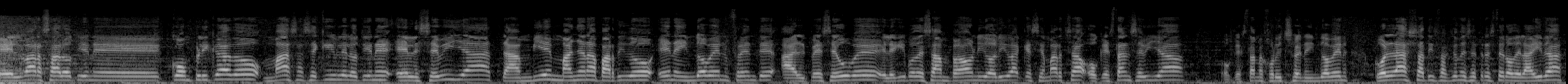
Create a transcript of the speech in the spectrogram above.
El Barça lo tiene complicado, más asequible lo tiene el Sevilla. También mañana partido en Eindhoven frente al PSV, el equipo de San y Oliva que se marcha o que está en Sevilla o que está mejor dicho en Eindhoven con la satisfacción de ese 3-0 de la ida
